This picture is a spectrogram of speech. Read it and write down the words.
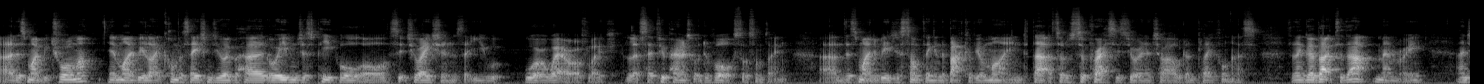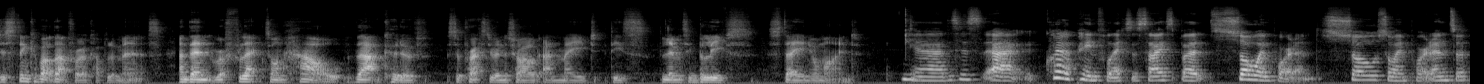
Uh, this might be trauma. It might be like conversations you overheard, or even just people or situations that you were aware of. Like, let's say if your parents got divorced or something. Um, this might be just something in the back of your mind that sort of suppresses your inner child and playfulness. So then go back to that memory and just think about that for a couple of minutes, and then reflect on how that could have suppressed your inner child and made these limiting beliefs stay in your mind. Yeah, this is uh, quite a painful exercise, but so important. So, so important. So,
